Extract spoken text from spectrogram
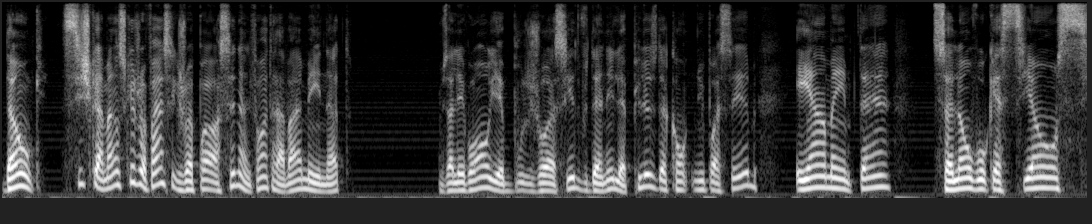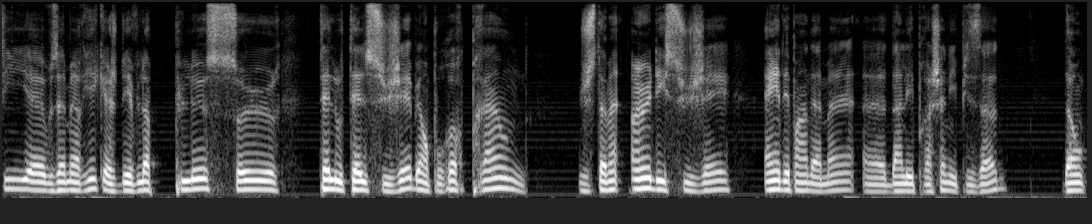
Donc, si je commence, ce que je vais faire, c'est que je vais passer, dans le fond, à travers mes notes. Vous allez voir, je vais essayer de vous donner le plus de contenu possible. Et en même temps, selon vos questions, si euh, vous aimeriez que je développe plus sur tel ou tel sujet, on pourra reprendre justement un des sujets indépendamment euh, dans les prochains épisodes. Donc,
